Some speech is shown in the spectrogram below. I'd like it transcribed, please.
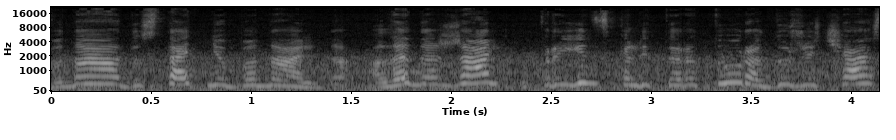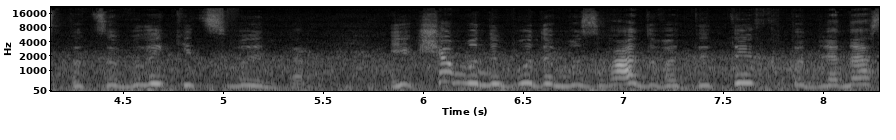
вона достатньо банальна. Але, на жаль, українська література дуже часто це великий цвинтар. І якщо ми не будемо згадувати тих, хто для нас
